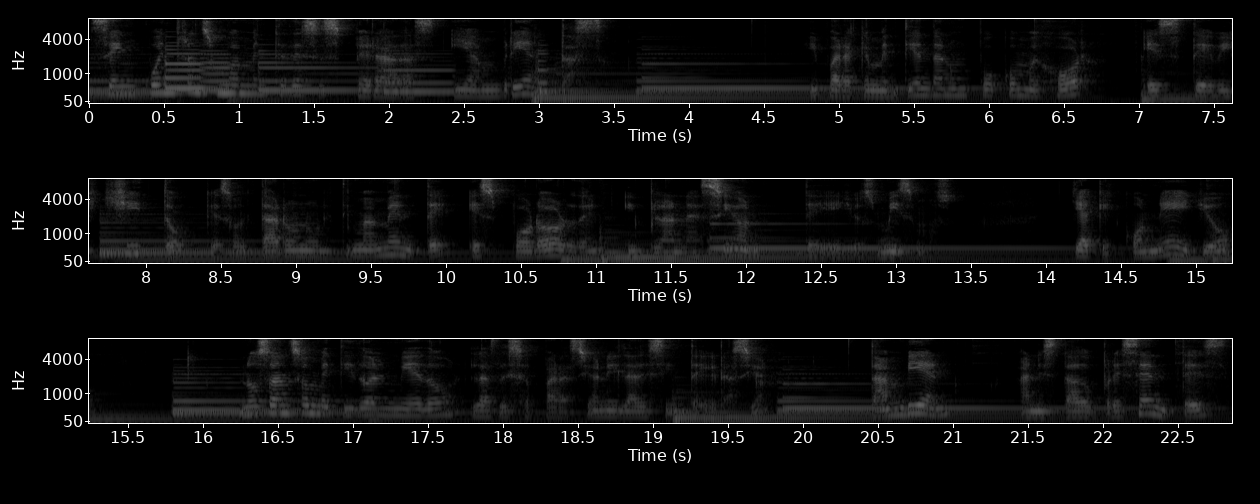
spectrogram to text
se encuentran sumamente desesperadas y hambrientas. Y para que me entiendan un poco mejor, este bichito que soltaron últimamente es por orden y planeación de ellos mismos, ya que con ello nos han sometido al miedo, la separación y la desintegración. También han estado presentes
